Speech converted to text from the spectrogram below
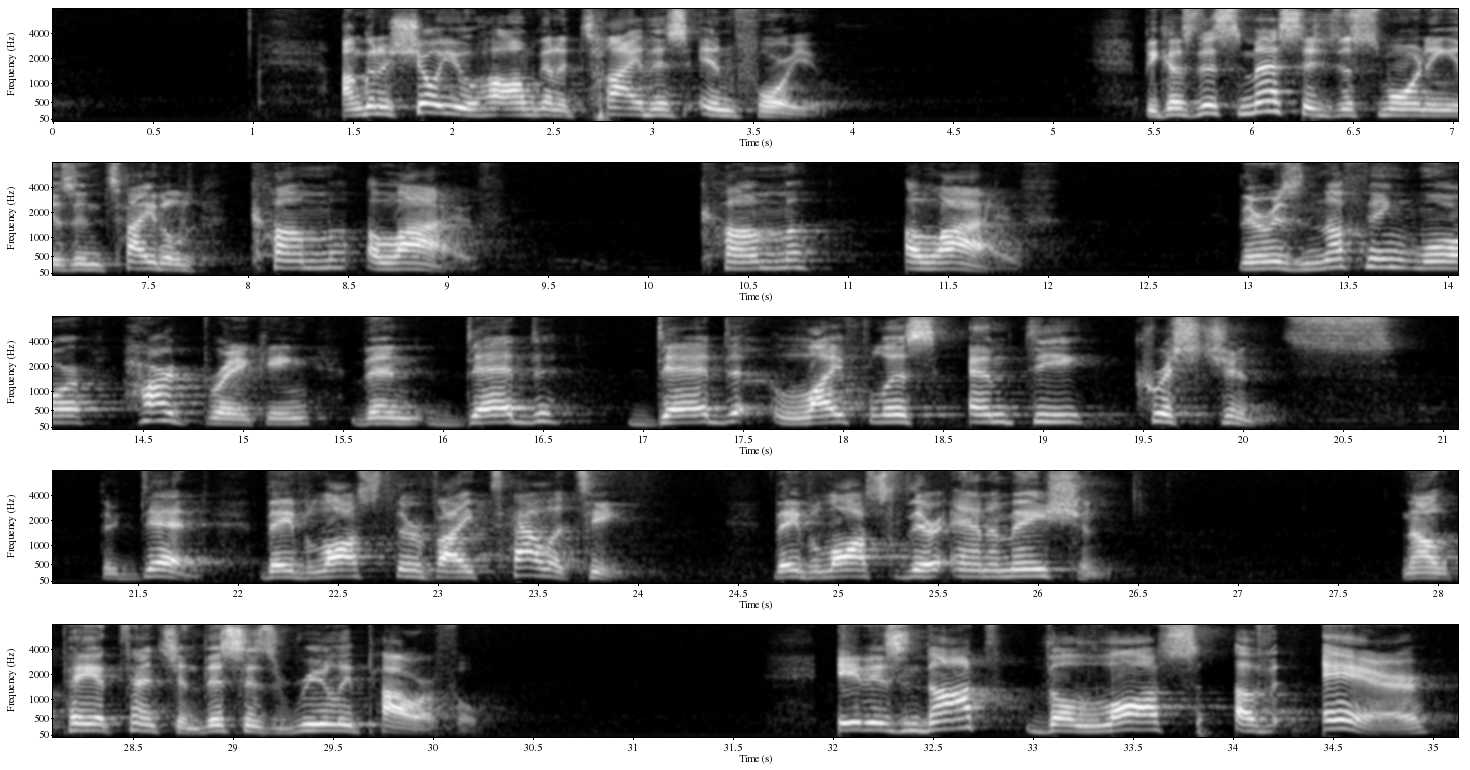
I'm going to show you how I'm going to tie this in for you. Because this message this morning is entitled Come Alive. Come Alive. There is nothing more heartbreaking than dead, dead, lifeless, empty Christians. They're dead. They've lost their vitality, they've lost their animation. Now, pay attention. This is really powerful. It is not the loss of air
